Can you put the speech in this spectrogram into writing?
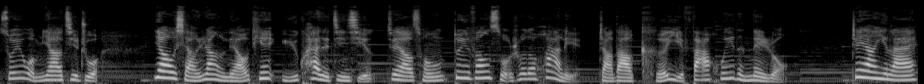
所以我们要记住。要想让聊天愉快的进行，就要从对方所说的话里找到可以发挥的内容。这样一来，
